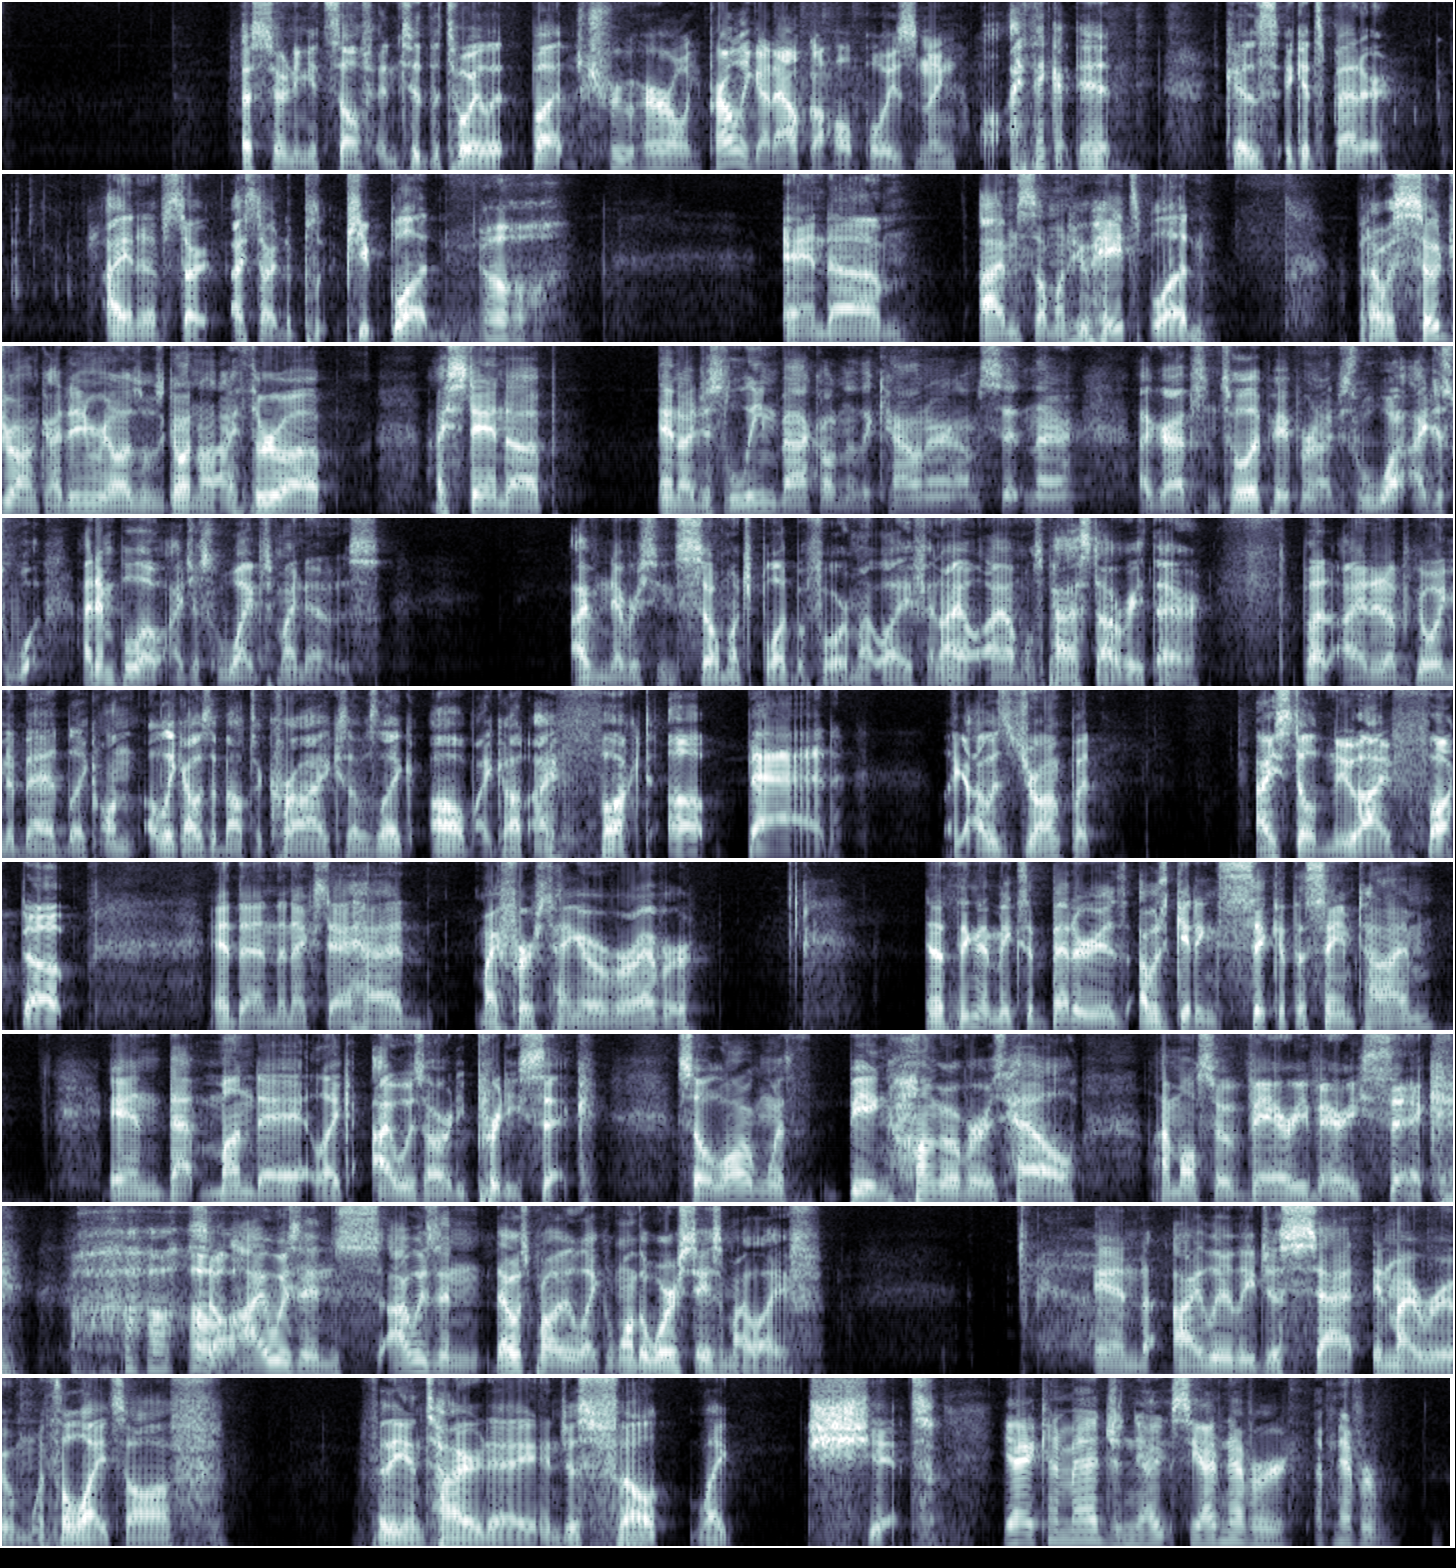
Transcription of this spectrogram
asserting itself into the toilet. But True hurl. You probably got alcohol poisoning. Oh, I think I did, because it gets better. I ended up start. I started to pu- puke blood, Oh, and um, I'm someone who hates blood, but I was so drunk I didn't realize what was going on. I threw up. I stand up, and I just lean back onto the counter. I'm sitting there. I grabbed some toilet paper and I just wi- I just wa- I didn't blow. I just wiped my nose. I've never seen so much blood before in my life, and I I almost passed out right there. But I ended up going to bed like on like I was about to cry because I was like, oh my god, I fucked up bad. Like I was drunk, but I still knew I fucked up. And then the next day I had my first hangover ever. And the thing that makes it better is I was getting sick at the same time. And that Monday, like I was already pretty sick. So along with being hungover as hell, I'm also very, very sick. So I was in I was in that was probably like one of the worst days of my life. And I literally just sat in my room with the lights off for the entire day and just felt like shit. Yeah, I can imagine. I see. I've never, I've never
